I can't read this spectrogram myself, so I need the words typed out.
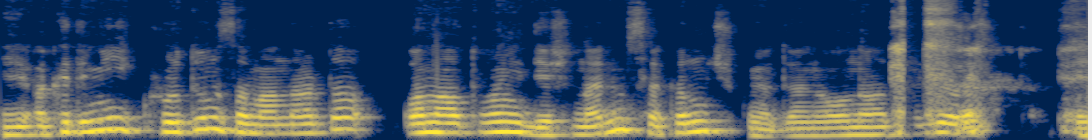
E, akademiyi kurduğum zamanlarda 16-17 yaşındaydım. Sakalım çıkmıyordu. Yani onu hatırlıyorum. e,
